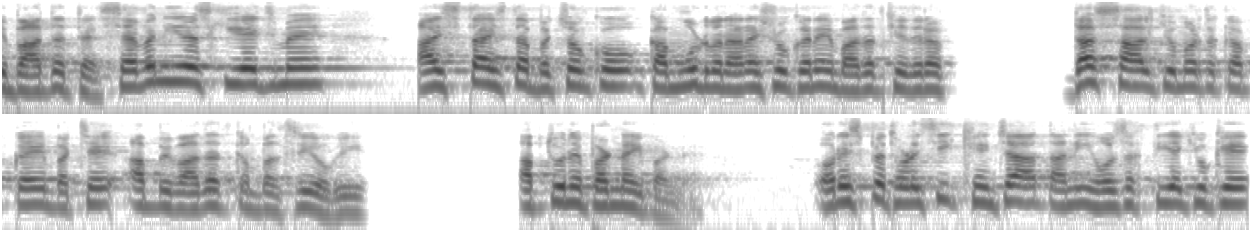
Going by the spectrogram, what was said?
عبادت ہے۔ سیون ایئرس کی ایج میں آہستہ آہستہ بچوں کو کا موڈ بنانا شروع کریں، عبادت کی طرف۔ دس سال کی عمر تک اب کہیں بچے، اب عبادت کمپلسری ہو گئی اب تو انہیں پڑھنا ہی پڑھنا ہے۔ اور اس پہ تھوڑی سی کھینچا تانی ہو سکتی ہے، کیونکہ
